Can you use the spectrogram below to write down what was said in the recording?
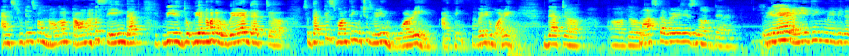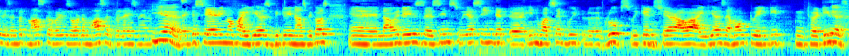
and students from Nagaon town are saying that we do, we are not aware that. Uh, so that is one thing which is very worrying. I think very worrying that. Uh, uh, the mass coverage is not there. Maybe There- anything may be the reason, but mass coverage is or the mass advertisement, Yes. like the sharing of ideas between us, because uh, nowadays uh, since we are seeing that uh, in WhatsApp uh, groups we can share our ideas among 20, 30, Yes.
